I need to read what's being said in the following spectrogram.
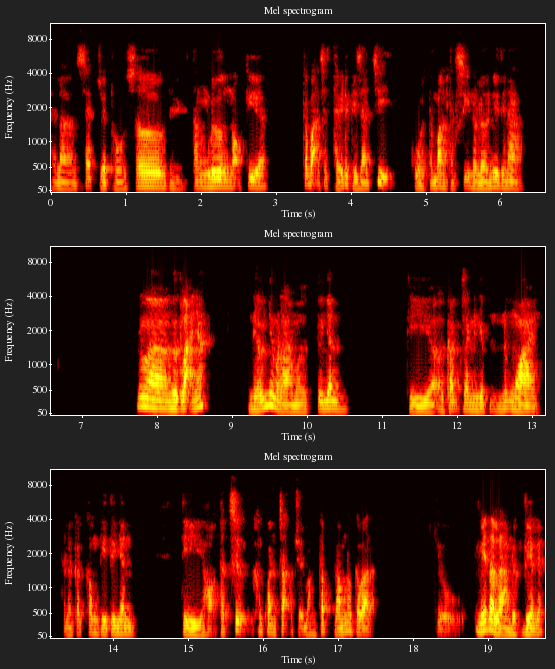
hay là xét duyệt hồ sơ để tăng lương nọ kia, các bạn sẽ thấy được cái giá trị của tấm bằng thạc sĩ nó lớn như thế nào. Nhưng mà ngược lại nhá, nếu như mà làm ở tư nhân thì ở các doanh nghiệp nước ngoài hay là các công ty tư nhân thì họ thật sự không quan trọng chuyện bằng cấp lắm đâu các bạn ạ. Kiểu miễn là làm được việc ấy.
